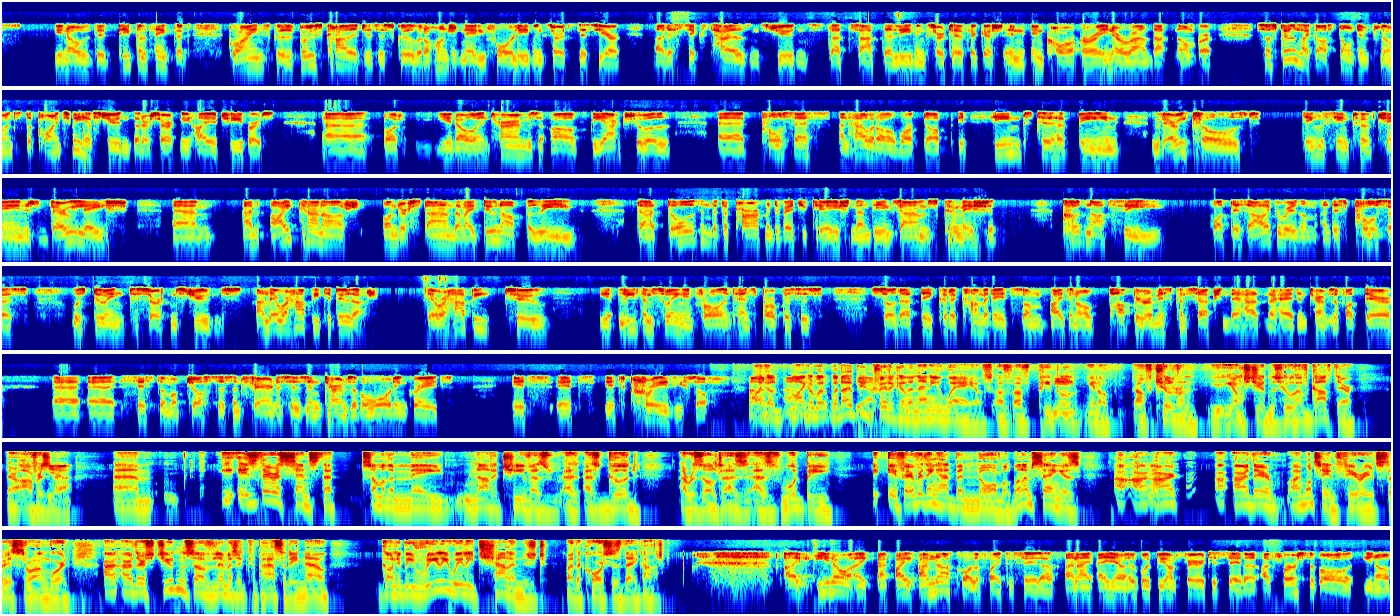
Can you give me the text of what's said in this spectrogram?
You know, the, people think that grind schools, Bruce College is a school with 184 leaving certs this year out of 6,000 students that at the leaving certificate in, in Cork or in or around that number. So schools like us don't influence the points. We have students that are certainly high achievers. Uh, but, you know, in terms of the actual uh, process and how it all worked up, it seemed to have been very closed. Things seem to have changed very late. Um, and I cannot understand and I do not believe that those in the Department of Education and the Exams Commission could not see what this algorithm and this process was doing to certain students. And they were happy to do that. They were happy to leave them swinging for all intents and purposes so that they could accommodate some, I don't know, popular misconception they had in their head in terms of what their uh, uh, system of justice and fairness is in terms of awarding grades. It's it's it's crazy stuff. Michael, and, and, Michael, without being yeah. critical in any way of, of, of people, mm. you know, of children, young students who have got their, their offers yeah. now, um, is there a sense that some of them may not achieve as, as, as good a result as, as would be if everything had been normal, what I'm saying is, are, yeah. are, are, there, I won't say inferior, it's, it's the wrong word, are, are there students of limited capacity now going to be really, really challenged by the courses they got? I, you know, I, I, I'm not qualified to say that, and I, I, you know, it would be unfair to say that. I, first of all, you know,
